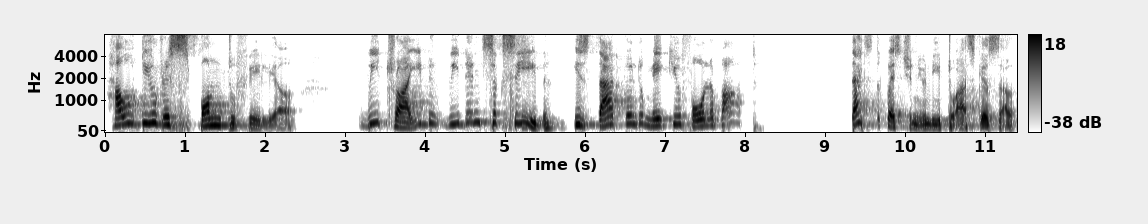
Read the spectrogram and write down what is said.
How do you respond to failure? We tried, we didn't succeed. Is that going to make you fall apart? That's the question you need to ask yourself.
